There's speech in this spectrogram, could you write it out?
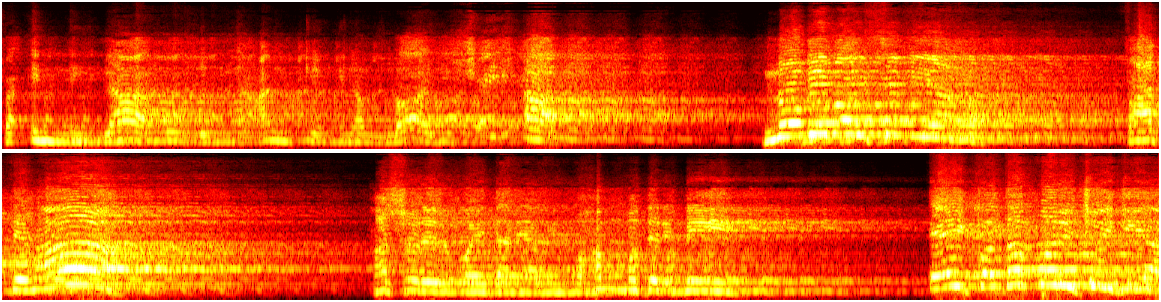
فإني لا أغني عنك من الله شيئا নবী বলছে মিয়া ফাতেমা হাসরের ময়দানে আমি মোহাম্মদের মেয়ে এই কথা পরিচয় দিয়া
